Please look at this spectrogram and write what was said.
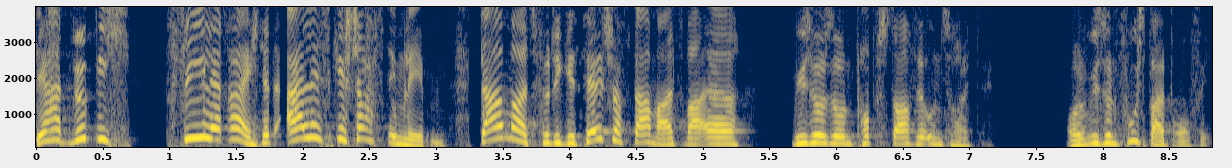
Der hat wirklich viel erreicht, hat alles geschafft im Leben. Damals, für die Gesellschaft damals, war er wie so, ein Popstar für uns heute. Oder wie so ein Fußballprofi.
